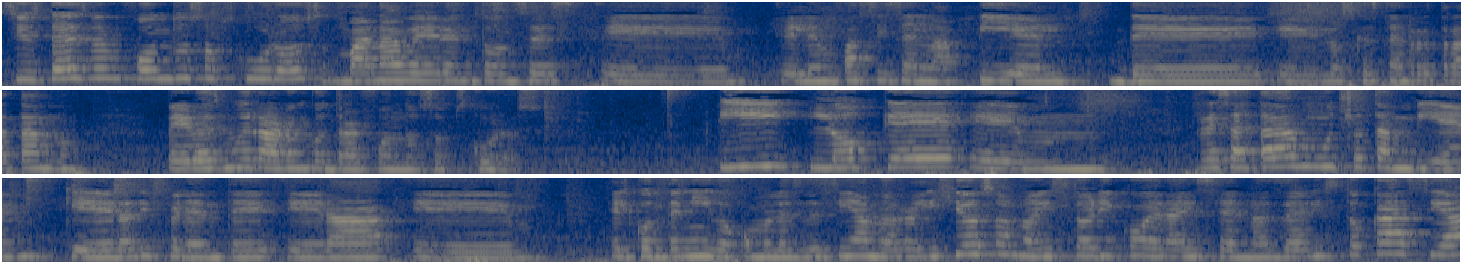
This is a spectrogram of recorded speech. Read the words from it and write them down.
Si ustedes ven fondos oscuros, van a ver entonces eh, el énfasis en la piel de eh, los que estén retratando, pero es muy raro encontrar fondos oscuros. Y lo que em, resaltaba mucho también que era diferente era eh, el contenido, como les decía, no es religioso, no es histórico, era escenas de aristocracia,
